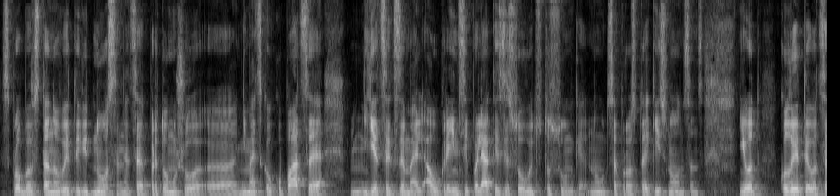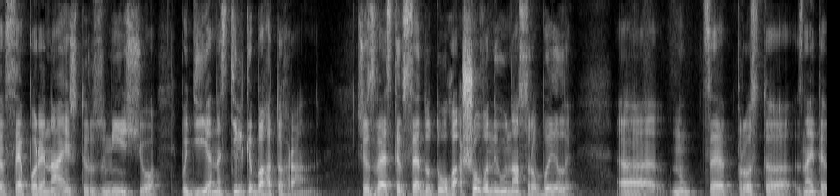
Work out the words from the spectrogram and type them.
спроби встановити відносини. Це при тому, що е, німецька окупація є цих земель, а українці і поляки з'ясовують стосунки. Ну це просто якийсь нонсенс. І от коли ти оце все поринаєш, ти розумієш, що подія настільки багатогранна, що звести все до того, а що вони у нас робили. Е, ну, це просто, знаєте,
